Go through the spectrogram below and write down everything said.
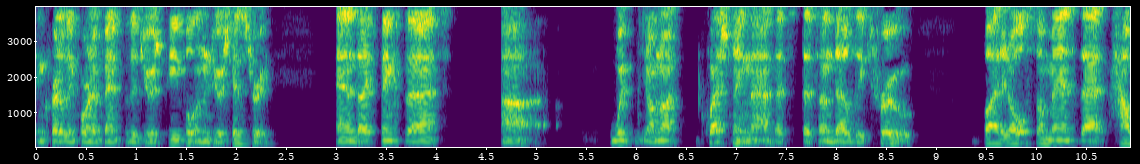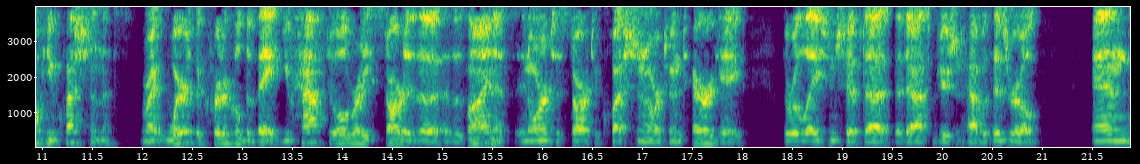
incredibly important event for the Jewish people and Jewish history. And I think that uh, with you know, I'm not questioning that. That's that's undoubtedly true. But it also meant that how can you question this? right? Where's the critical debate? You have to already start as a, as a Zionist in order to start to question or to interrogate the relationship that the diaspora Jews should have with Israel. And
